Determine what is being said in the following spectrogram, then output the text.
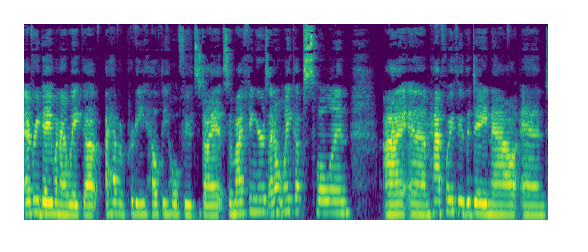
every day when I wake up, I have a pretty healthy whole foods diet. So my fingers, I don't wake up swollen. I am halfway through the day now and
